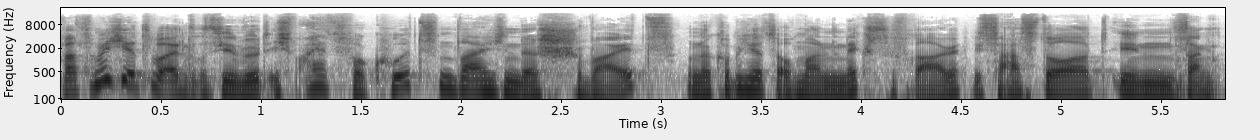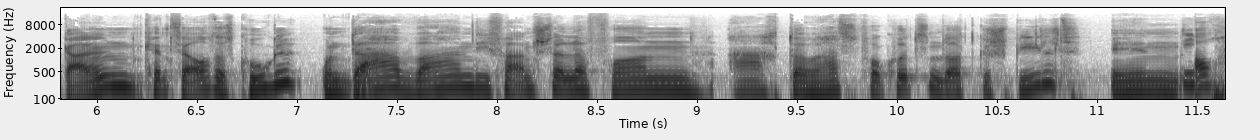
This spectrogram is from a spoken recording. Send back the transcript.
Was mich jetzt mal interessieren würde, ich war jetzt vor kurzem war ich in der Schweiz und da komme ich jetzt auch mal eine nächste Frage. Ich saß dort in St. Gallen, kennst du ja auch das Kugel? Und da ja. waren die Veranstalter von, ach, du hast vor kurzem dort gespielt in die auch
